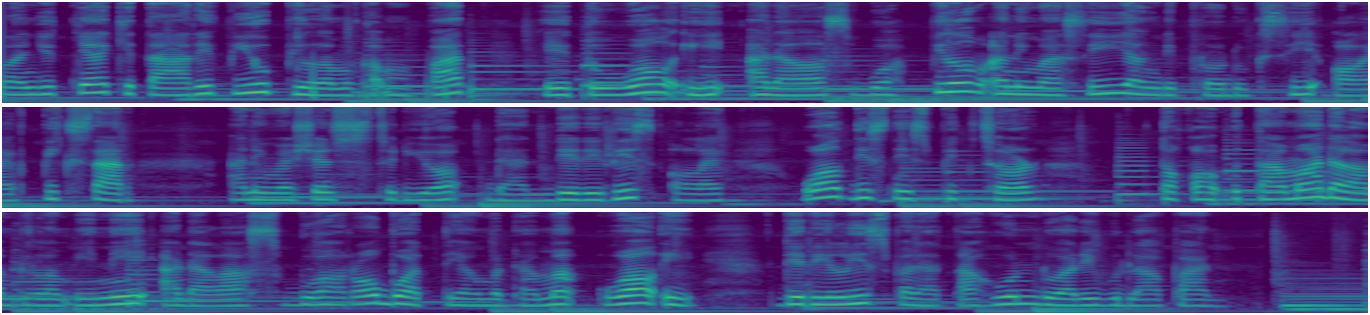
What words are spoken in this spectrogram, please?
selanjutnya kita review film keempat yaitu Wall-E adalah sebuah film animasi yang diproduksi oleh Pixar Animation Studio dan dirilis oleh Walt Disney Pictures. Tokoh utama dalam film ini adalah sebuah robot yang bernama Wall-E, dirilis pada tahun 2008.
